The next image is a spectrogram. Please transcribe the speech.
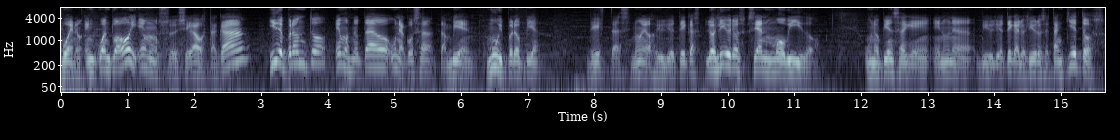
Bueno, en cuanto a hoy, hemos eh, llegado hasta acá. Y de pronto hemos notado una cosa también muy propia de estas nuevas bibliotecas. Los libros se han movido. Uno piensa que en una biblioteca los libros están quietos,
